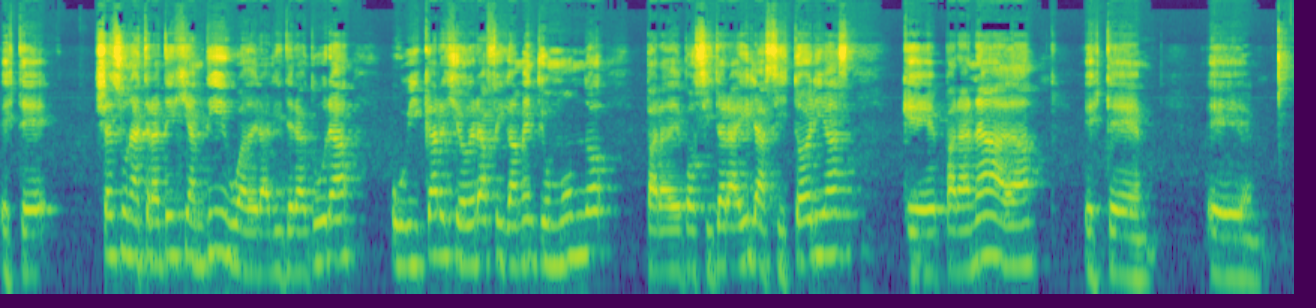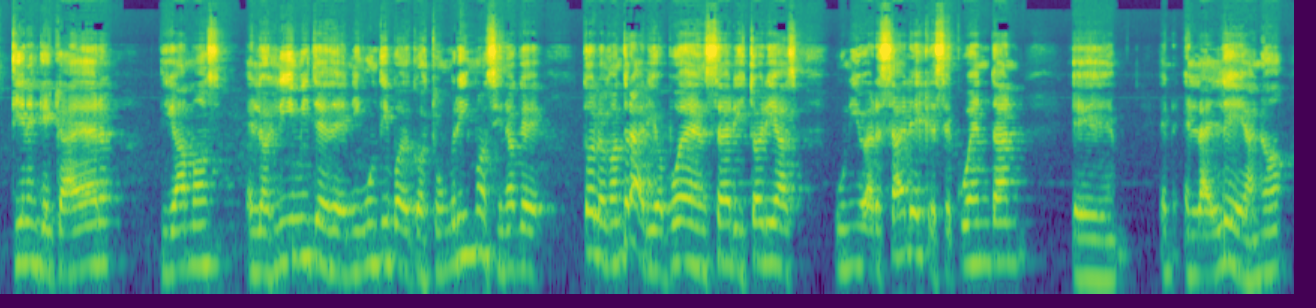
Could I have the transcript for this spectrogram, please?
Este, ya es una estrategia antigua de la literatura ubicar geográficamente un mundo para depositar ahí las historias que para nada este, eh, tienen que caer, digamos, en los límites de ningún tipo de costumbrismo, sino que todo lo contrario, pueden ser historias universales que se cuentan eh, en, la aldea, ¿no?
